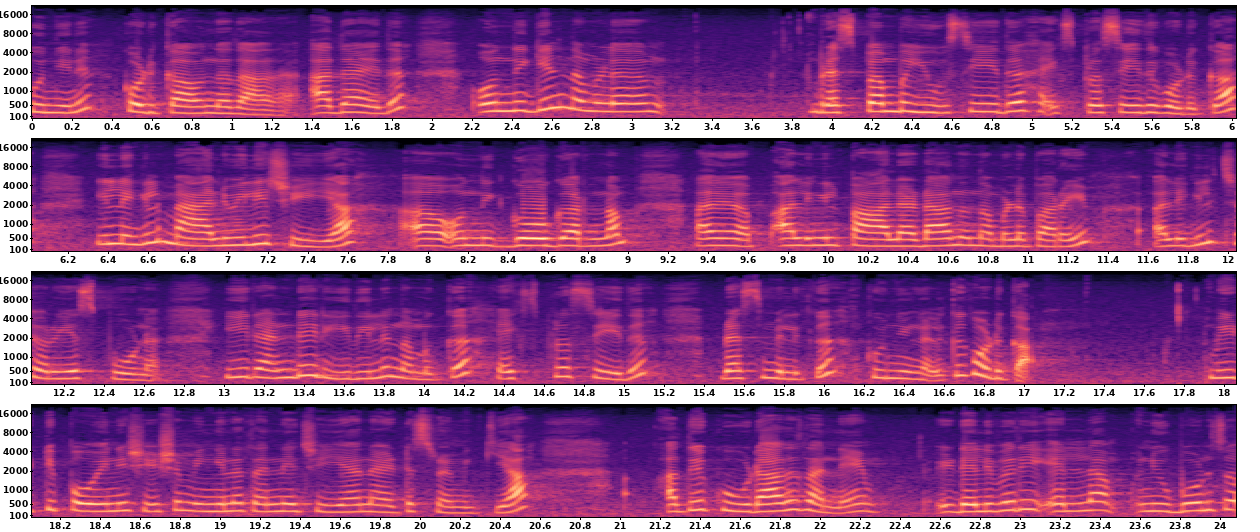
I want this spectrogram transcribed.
കുഞ്ഞിന് കൊടുക്കാവുന്നതാണ്. അതായത് ഒന്നുകിൽ നമ്മൾ ബ്രസ്റ്റ് പമ്പ് യൂസ് ചെയ്ത് എക്സ്പ്രസ് ചെയ്ത് കൊടുക്കുക. ഇല്ലെങ്കിൽ മാനുവലി ചെയ്യുക. ഒന്ന് ഗോകർണം അല്ലെങ്കിൽ പാലട എന്ന് നമ്മൾ പറയും. അല്ലെങ്കിൽ ചെറിയ സ്പൂണ്. ഈ രണ്ട് രീതിയിൽ നമുക്ക് എക്സ്പ്രസ് ചെയ്ത് ബ്രസ്റ്റ് മിൽക്ക് കുഞ്ഞുങ്ങൾക്ക് കൊടുക്കാം. വീട്ടിൽ പോയതിന് ശേഷം ഇങ്ങനെ തന്നെ ചെയ്യാനായിട്ട് ശ്രമിക്കുക. അത് കൂടാതെ തന്നെ ഡെലിവറി എല്ലാം ന്യൂ ബോൺസ്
